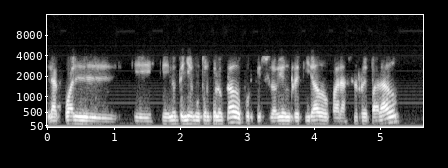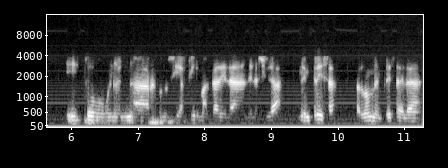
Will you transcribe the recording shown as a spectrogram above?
la cual no tenía el motor colocado porque se lo habían retirado para ser reparado. Esto, bueno, en una reconocida firma acá de la, de la ciudad, una empresa, perdón, una empresa de la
